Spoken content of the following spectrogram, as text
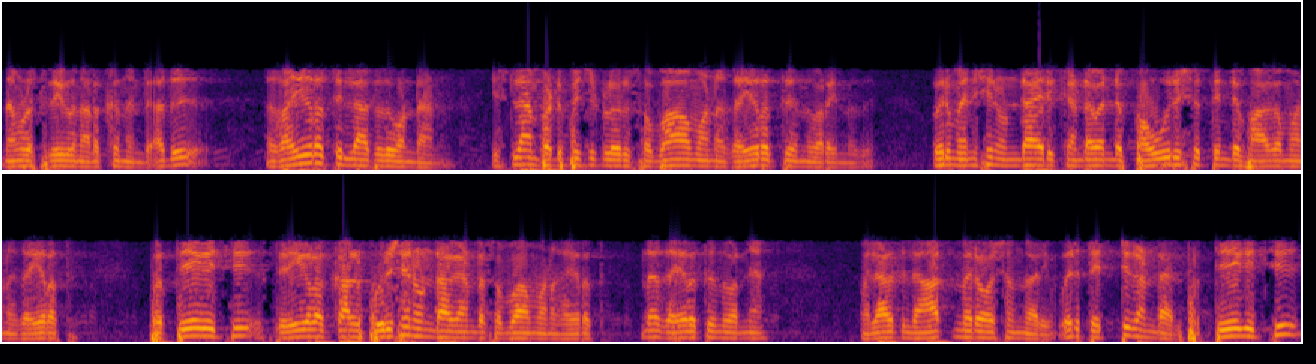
നമ്മുടെ സ്ത്രീകൾ നടക്കുന്നുണ്ട്. അത് ഗൈറത്തില്ലാത്തത് കൊണ്ടാണ്. ഇസ്ലാം പഠിപ്പിച്ചിട്ടുള്ള ഒരു സ്വഭാവമാണ് ഗൈറത്ത് എന്ന് പറയുന്നത്. ഒരു മനുഷ്യൻ ഉണ്ടായിരിക്കേണ്ടവന്റെ പൗരുഷത്തിന്റെ ഭാഗമാണ് ഗൈറത്ത്. പ്രത്യേകിച്ച് സ്ത്രീകളെക്കാൾ പുരുഷനുണ്ടാകേണ്ട സ്വഭാവമാണ് ഹൈറത്ത് എന്താ ഹൈറത്ത് എന്ന് പറഞ്ഞാൽ മലയാളത്തിൽ ആത്മരോഷം എന്ന് പറയും. ഒരു തെറ്റ് കണ്ടാൽ പ്രത്യേകിച്ച്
